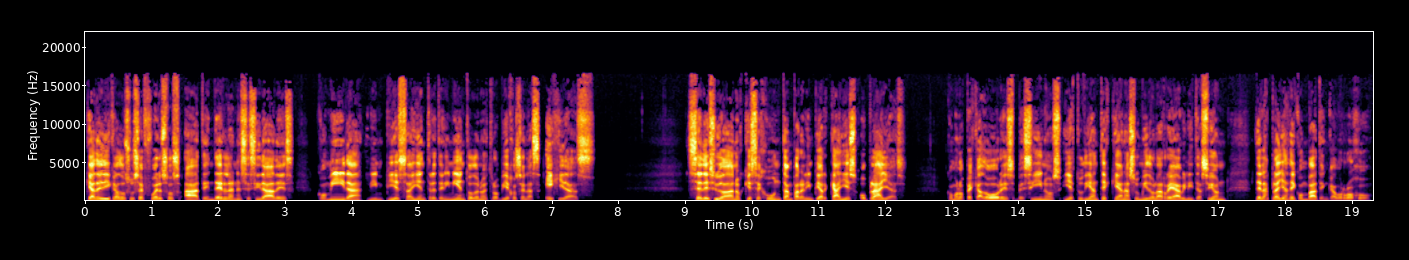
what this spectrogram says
que ha dedicado sus esfuerzos a atender las necesidades, comida, limpieza y entretenimiento de nuestros viejos en las égidas. Sé de ciudadanos que se juntan para limpiar calles o playas, como los pescadores, vecinos y estudiantes que han asumido la rehabilitación de las playas de combate en Cabo Rojo.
